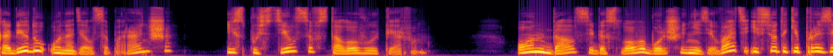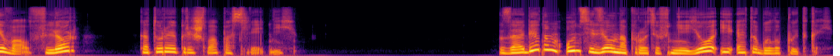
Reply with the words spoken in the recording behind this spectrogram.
К обеду он оделся пораньше и спустился в столовую первым. Он дал себе слово больше не зевать и все таки прозевал Флёр, которая пришла последней. За обедом он сидел напротив нее, и это было пыткой.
